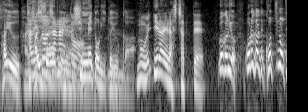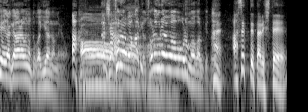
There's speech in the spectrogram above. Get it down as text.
左右対称じゃないと。シンメトリーというか。もうイライラしちゃってわかるよ。俺だってこっちの手だけ洗うのとか嫌なのよ。あそれはわかるよ。それぐらいは俺もわかるけど。はい、焦ってたりして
